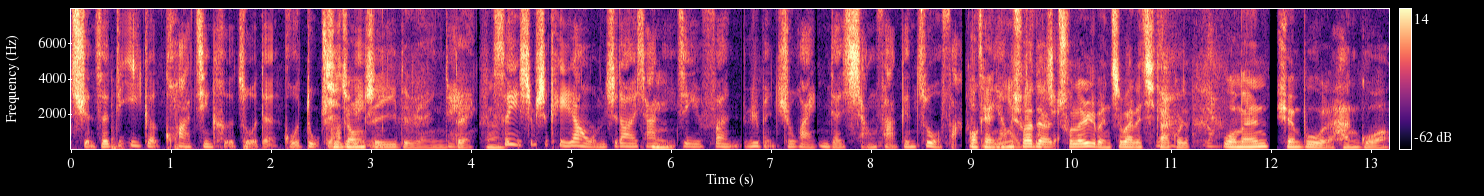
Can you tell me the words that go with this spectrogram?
选择第一个跨境合作的国度，其中之一的原因。对，所以是不是可以让我们知道一下你这一份日本之外你的想法跟做法？OK，您说的除了日本之外的其他国家，我们宣布了韩国。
